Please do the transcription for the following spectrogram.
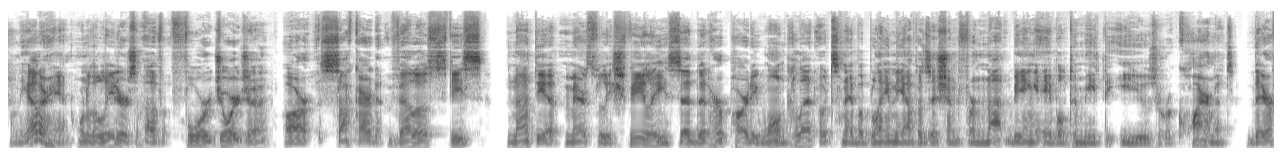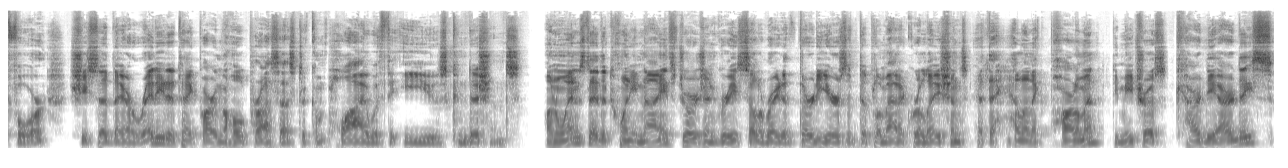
On the other hand, one of the leaders of For Georgia are Sakartvelostvis, Natia Mezvrishvili said that her party won't let Otsneba blame the opposition for not being able to meet the EU's requirements. Therefore, she said they are ready to take part in the whole process to comply with the EU's conditions. On Wednesday, the 29th, Georgia and Greece celebrated 30 years of diplomatic relations at the Hellenic Parliament. Dimitros Kardiardis,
